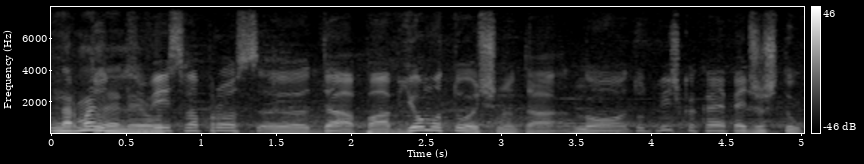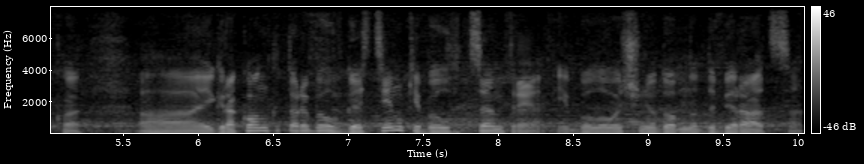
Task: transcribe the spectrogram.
Нормально Тут ли? вот? весь вопрос, э, да, по объему точно, да. Но тут видишь, какая опять же штука. А, игрокон, который был в гостинке, был в центре, и было очень удобно добираться.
